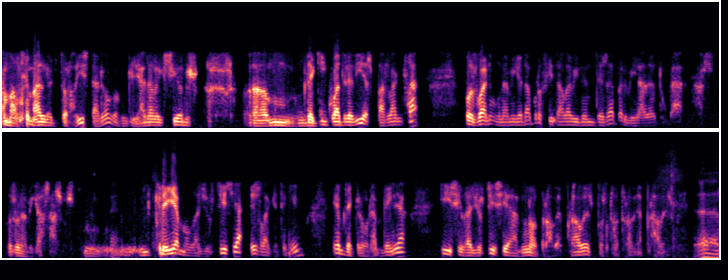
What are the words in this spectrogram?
amb el tema electoralista, no? Com que hi ha eleccions um, d'aquí quatre dies parlant clar, doncs, bueno, una miqueta aprofitar la vinentesa per mirar de tocar doncs, una mica els assos. Mm, creiem en la justícia, és la que tenim, hem de creure en ella, i si la justícia no troba proves, doncs no troba proves. Uh,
